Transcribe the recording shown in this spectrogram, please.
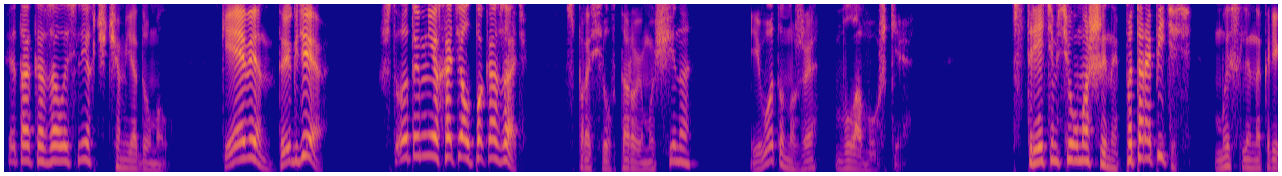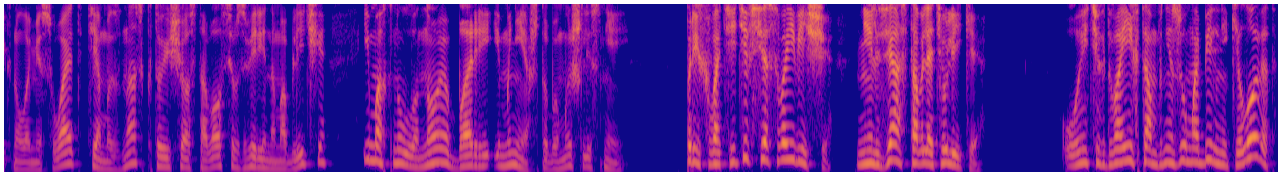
Это оказалось легче, чем я думал. «Кевин, ты где? Что ты мне хотел показать?» — спросил второй мужчина, и вот он уже в ловушке. «Встретимся у машины! Поторопитесь!» — мысленно крикнула мисс Уайт тем из нас, кто еще оставался в зверином обличье, и махнула Ною, Барри и мне, чтобы мы шли с ней. «Прихватите все свои вещи! Нельзя оставлять улики!» «У этих двоих там внизу мобильники ловят?»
